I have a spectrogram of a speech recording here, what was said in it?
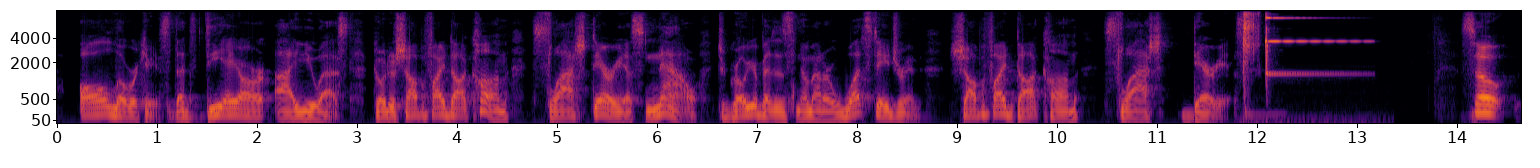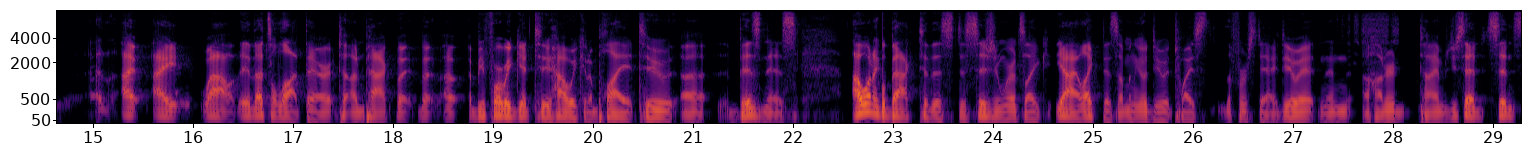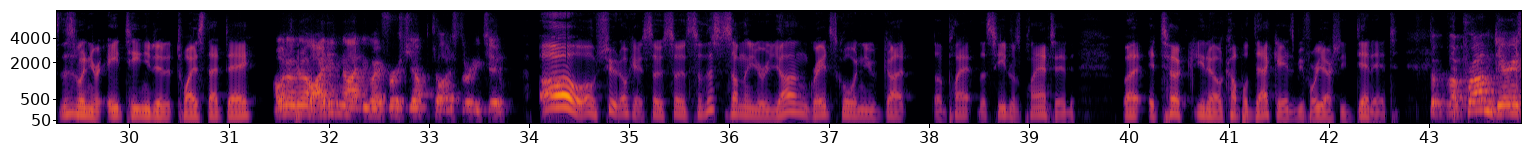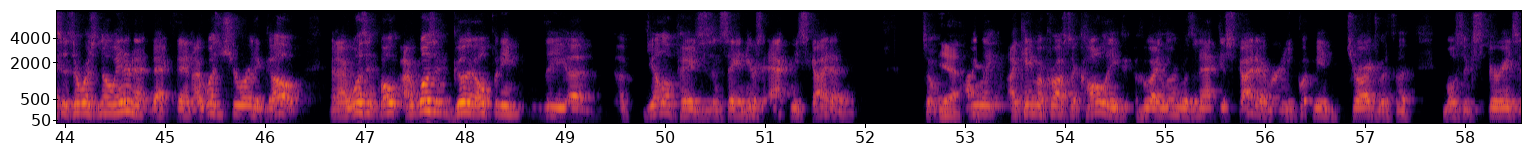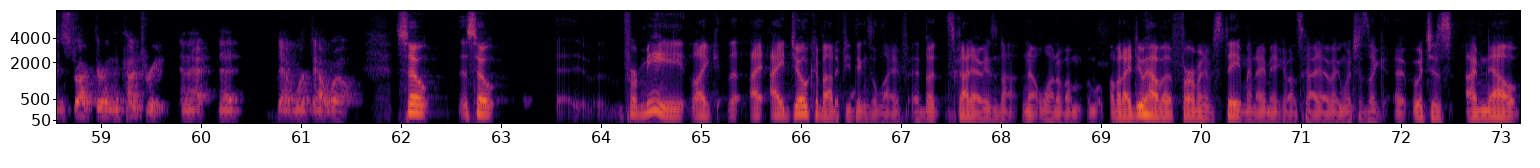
all lowercase. That's D-A-R-I-U-S. Go to shopify.com slash Darius now to grow your business no matter what stage you're in. Shopify.com slash Darius. So I, I, wow, that's a lot there to unpack. But, but uh, before we get to how we can apply it to uh, business, I want to go back to this decision where it's like, yeah, I like this. I'm going to go do it twice the first day I do it, and then a hundred times. You said since this is when you're 18, you did it twice that day. Oh no, no, I did not do my first jump until I was 32. Oh, oh shoot. Okay, so so so this is something you're young, grade school when you got the plant, the seed was planted, but it took you know a couple decades before you actually did it. The, the problem, Darius, is there was no internet back then. I wasn't sure where to go, and I wasn't I wasn't good opening the uh, uh, yellow pages and saying, "Here's Acme skydiving." So yeah. finally, I came across a colleague who I learned was an active skydiver, and he put me in charge with the most experienced instructor in the country, and that that that worked out well. So so uh, for me, like I, I joke about a few things in life, uh, but skydiving is not not one of them. But I do have a affirmative statement I make about skydiving, which is like, uh, which is I'm now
